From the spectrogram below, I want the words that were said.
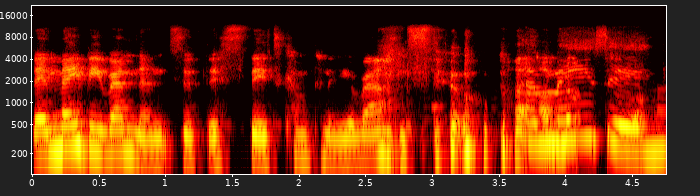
there may be remnants of this theatre company around still. Amazing.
